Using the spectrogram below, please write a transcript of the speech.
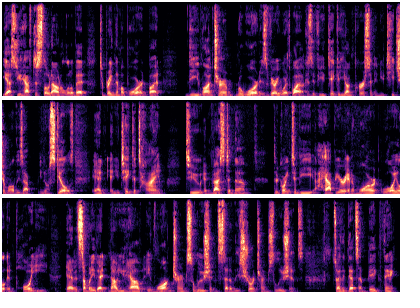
yes you have to slow down a little bit to bring them aboard but the long-term reward is very worthwhile because if you take a young person and you teach them all these you know skills and and you take the time to invest in them they're going to be a happier and a more loyal employee. And it's somebody that now you have a long-term solution instead of these short-term solutions. So i think that's a big thing.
